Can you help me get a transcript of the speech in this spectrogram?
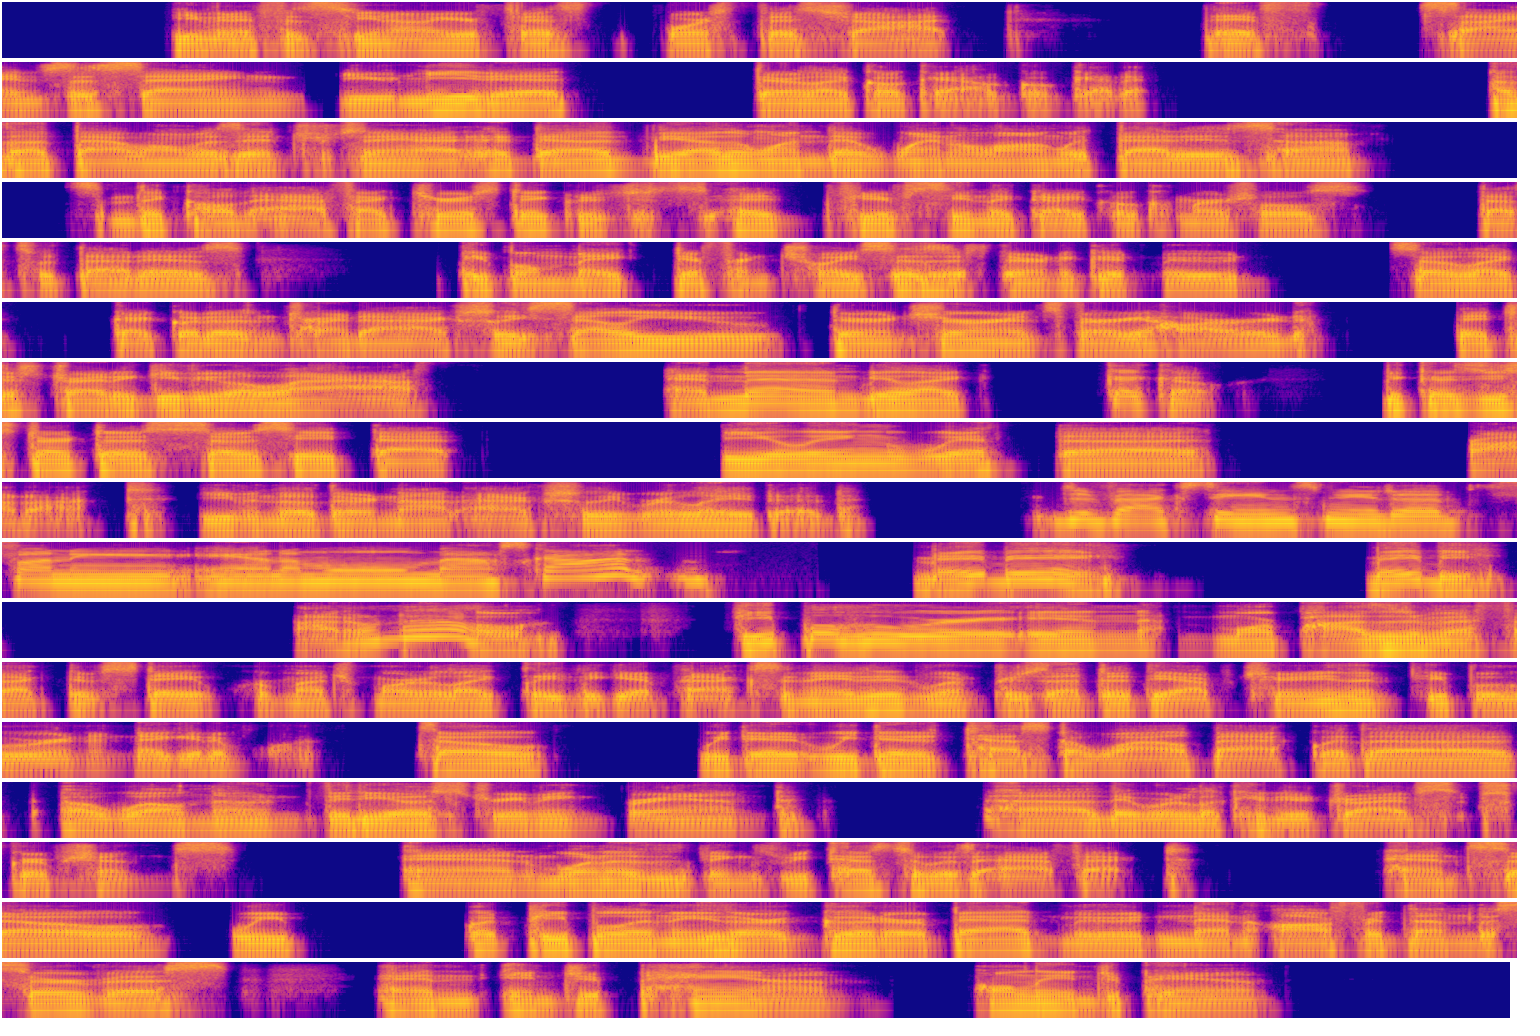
even if it's you know your fifth, fourth, fifth shot. If science is saying you need it, they're like, okay, I'll go get it. I thought that one was interesting. I, the, the other one that went along with that is um, something called affect heuristic, which is if you've seen the Geico commercials, that's what that is. People make different choices if they're in a good mood. So like Geico doesn't try to actually sell you their insurance very hard. They just try to give you a laugh and then be like, Geico, because you start to associate that feeling with the product, even though they're not actually related. Do vaccines need a funny animal mascot? Maybe, maybe. I don't know. People who were in more positive affective state were much more likely to get vaccinated when presented the opportunity than people who were in a negative one. So we did we did a test a while back with a, a well-known video streaming brand. Uh, they were looking to drive subscriptions. And one of the things we tested was affect. And so we put people in either a good or a bad mood and then offered them the service. And in Japan, only in Japan,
